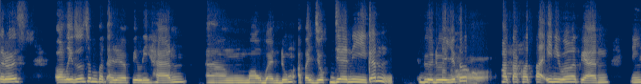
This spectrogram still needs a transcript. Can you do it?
Terus waktu itu sempat ada pilihan um, mau Bandung apa Jogja nih. Kan dua-duanya tuh oh. kota-kota ini banget kan. Yang,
